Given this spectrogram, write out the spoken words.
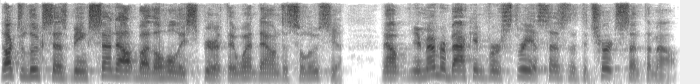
Dr. Luke says, being sent out by the Holy Spirit, they went down to Seleucia. Now, you remember back in verse 3, it says that the church sent them out.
